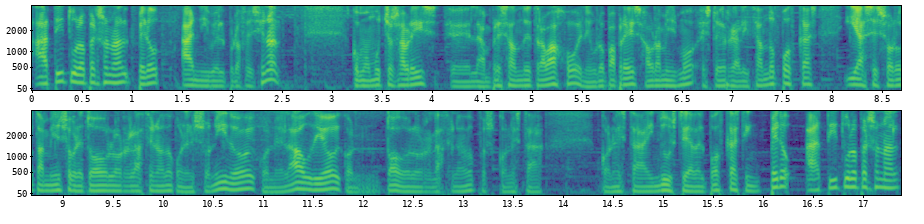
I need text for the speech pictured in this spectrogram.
a título personal, pero a nivel profesional. Como muchos sabréis, eh, la empresa donde trabajo, en Europa Press, ahora mismo estoy realizando podcast y asesoro también sobre todo lo relacionado con el sonido y con el audio y con todo lo relacionado pues con esta con esta industria del podcasting, pero a título personal,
